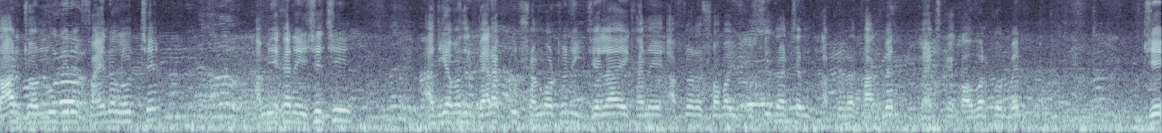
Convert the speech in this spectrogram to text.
তার জন্মদিনে ফাইনাল হচ্ছে। আমি এখানে এসেছি। আজকে আমাদের ব্যারাকপুর সাংগঠনিক জেলা এখানে আপনারা সবাই উপস্থিত আছেন আপনারা থাকবেন ম্যাচকে কভার করবেন। যে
